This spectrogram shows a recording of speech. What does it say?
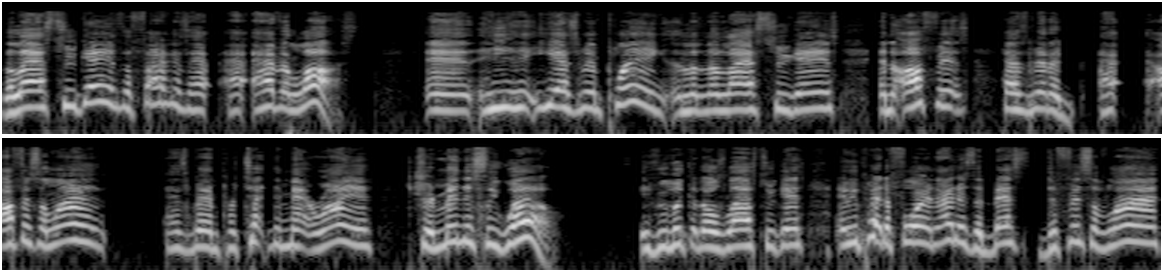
The last two games, the Falcons ha- haven't lost and he he has been playing in the last two games, and the offense has been a offensive line has been protecting Matt Ryan tremendously well. If you look at those last two games, and we played the 49ers, the best defensive line,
